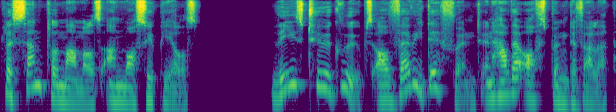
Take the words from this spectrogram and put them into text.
placental mammals and marsupials. These two groups are very different in how their offspring develop.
